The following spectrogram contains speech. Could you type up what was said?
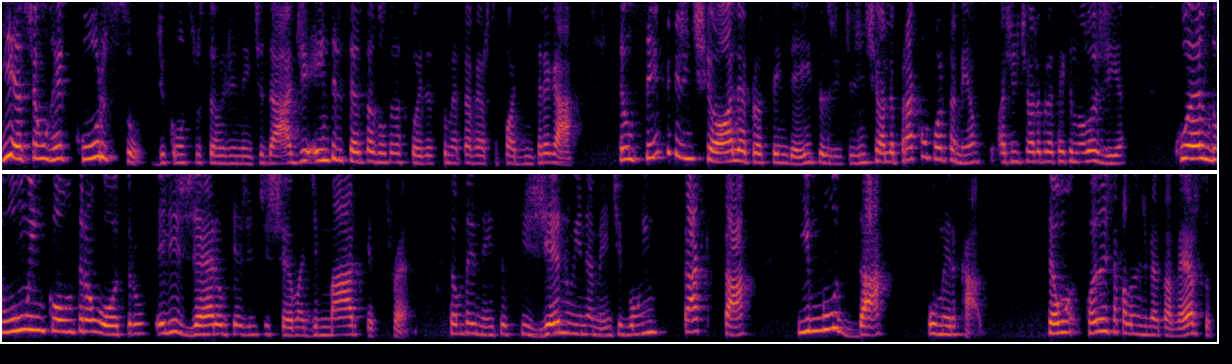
E este é um recurso de construção de identidade, entre tantas outras coisas que o metaverso pode entregar. Então, sempre que a gente olha para as tendências, a gente, a gente olha para comportamento, a gente olha para tecnologia. Quando um encontra o outro, ele gera o que a gente chama de market trends, que são tendências que genuinamente vão impactar e mudar o mercado. Então, quando a gente está falando de metaverso,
